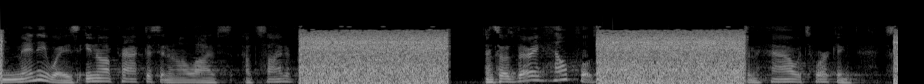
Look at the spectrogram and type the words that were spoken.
In many ways, in our practice and in our lives outside of that. And so it's very helpful in how it's working. So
